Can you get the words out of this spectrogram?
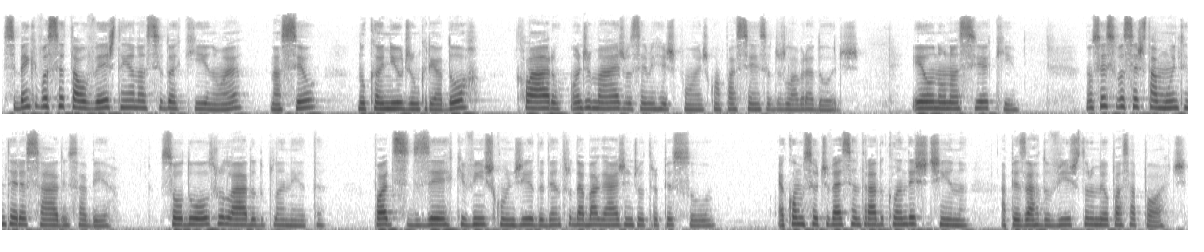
Se bem que você talvez tenha nascido aqui, não é? Nasceu? No canil de um criador? Claro, onde mais você me responde, com a paciência dos labradores. Eu não nasci aqui. Não sei se você está muito interessado em saber. Sou do outro lado do planeta. Pode-se dizer que vim escondida dentro da bagagem de outra pessoa. É como se eu tivesse entrado clandestina, apesar do visto no meu passaporte,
